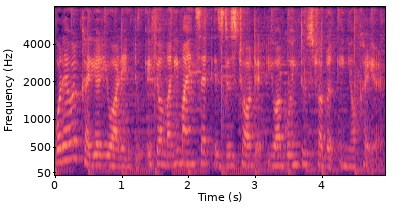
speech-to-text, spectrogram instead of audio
Whatever career you are into, if your money mindset is distorted, you are going to struggle in your career.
